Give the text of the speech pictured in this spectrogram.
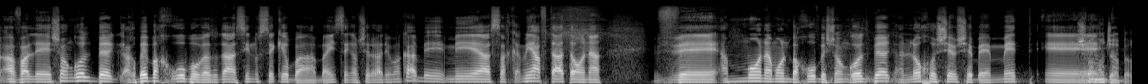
אבל אה, שון גולדברג, הרבה בחרו בו, ואתה יודע, עשינו סקר באינסטגרם של רדיו מכבי, מי הפתעת העונה. והמון המון בחרו בשון גולדברג, אני לא חושב שבאמת... אה, שונו ג'אבר.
